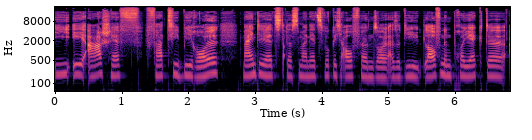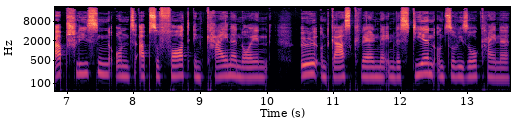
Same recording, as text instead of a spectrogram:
IEA-Chef Fatih Birol meinte jetzt, dass man jetzt wirklich aufhören soll, also die laufenden Projekte abschließen und ab sofort in keine neuen Öl- und Gasquellen mehr investieren und sowieso keine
